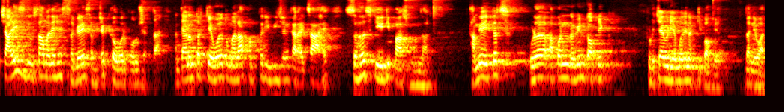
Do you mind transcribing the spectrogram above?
चाळीस दिवसामध्ये हे सगळे सब्जेक्ट कव्हर करू शकता. आणि त्यानंतर केवळ तुम्हाला फक्त रिव्हिजन करायचं आहे. सहज टी पास होऊन जाल. थांबूया इथंच. पुढं आपण नवीन टॉपिक पुढच्या व्हिडिओमध्ये नक्की पाहूया. धन्यवाद.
